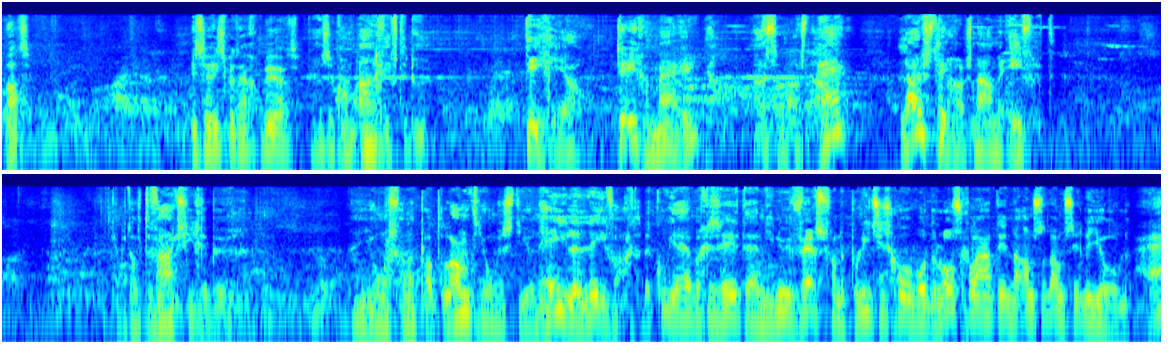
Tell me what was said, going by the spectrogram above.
Wat? Is er iets met haar gebeurd? Ja, ze kwam aangifte doen. Tegen jou. Tegen mij? Ja, luister nou eens naar Hè? Luister nou eens naar me, Evert. Ik heb het al te vaak zien gebeuren. En jongens van het platteland, jongens die hun hele leven achter de koeien hebben gezeten... en die nu vers van de politieschool worden losgelaten in de Amsterdamse riolen. Hè?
